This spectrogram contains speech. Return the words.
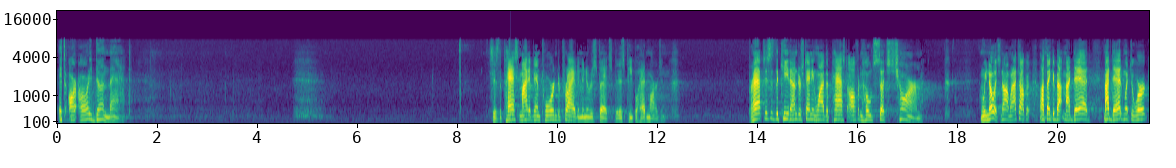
It's already done that. Says the past might have been poor and deprived in many respects, but its people had margin. Perhaps this is the key to understanding why the past often holds such charm. And we know it's not. When I talk, when I think about my dad, my dad went to work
